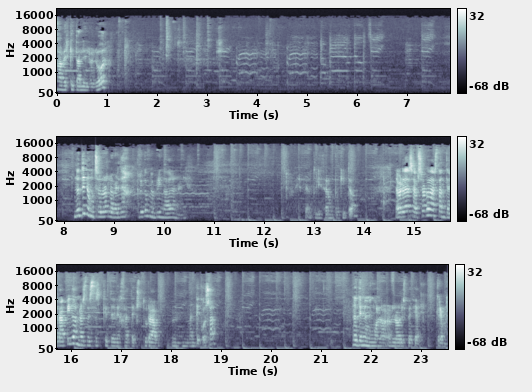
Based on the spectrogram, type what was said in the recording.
A ver qué tal el olor. No tiene mucho olor, la verdad. Creo que me ha pringado la nariz. A ver, voy a utilizar un poquito. La verdad se absorbe bastante rápido, no es de estas que te deja textura mm, mantecosa. No tiene ningún olor especial, crema.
